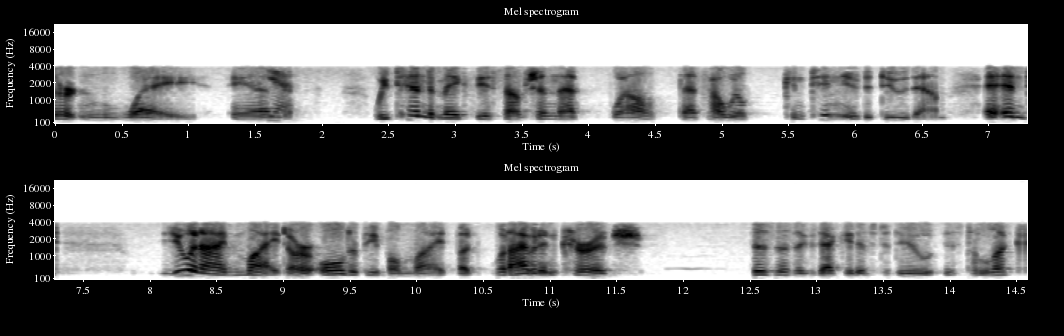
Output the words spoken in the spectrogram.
certain way, and yes. we tend to make the assumption that well, that's how we'll continue to do them. And you and I might, or older people might, but what I would encourage business executives to do is to look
